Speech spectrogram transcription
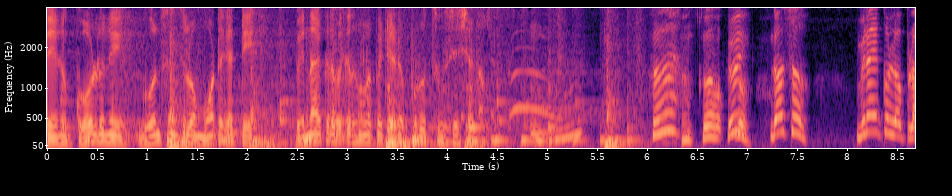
నేను గోల్డ్ని గోన్సంచిలో మూటగట్టి వినాయకుడి విగ్రహంలో పెట్టేటప్పుడు చూసేశాడు దాసు వినాయకుల లోపల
